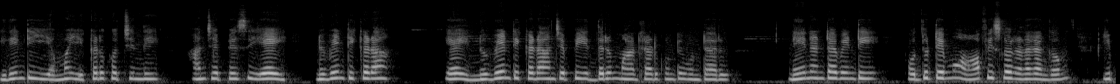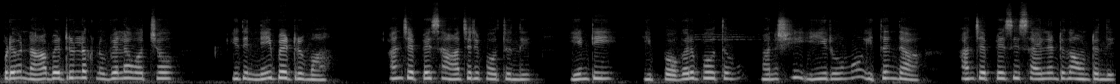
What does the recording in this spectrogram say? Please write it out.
ఇదేంటి ఈ అమ్మాయి ఎక్కడికి వచ్చింది అని చెప్పేసి ఏయ్ నువ్వేంటి ఇక్కడ ఏయ్ నువ్వేంటి ఇక్కడ అని చెప్పి ఇద్దరు మాట్లాడుకుంటూ ఉంటారు. నేనంటావేంటి? పొద్దుటేమో ఆఫీస్లో రణరంగం. ఇప్పుడేమో నా బెడ్రూమ్లోకి నువ్వెలా వచ్చావు? ఇది నీ బెడ్రూమా? అని చెప్పేసి ఆశ్చర్యపోతుంది. ఏంటి? ఈ పొగరుబోతు మనిషి ఈ రూము ఇతందా? అని చెప్పేసి సైలెంట్గా ఉంటుంది.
